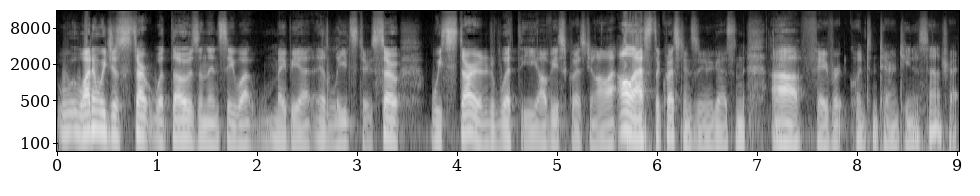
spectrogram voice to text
w- why don't we just start with those and then see what maybe uh, it leads to? So we started with the obvious question. I'll, I'll ask the questions to you guys. And uh, favorite Quentin Tarantino soundtrack?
